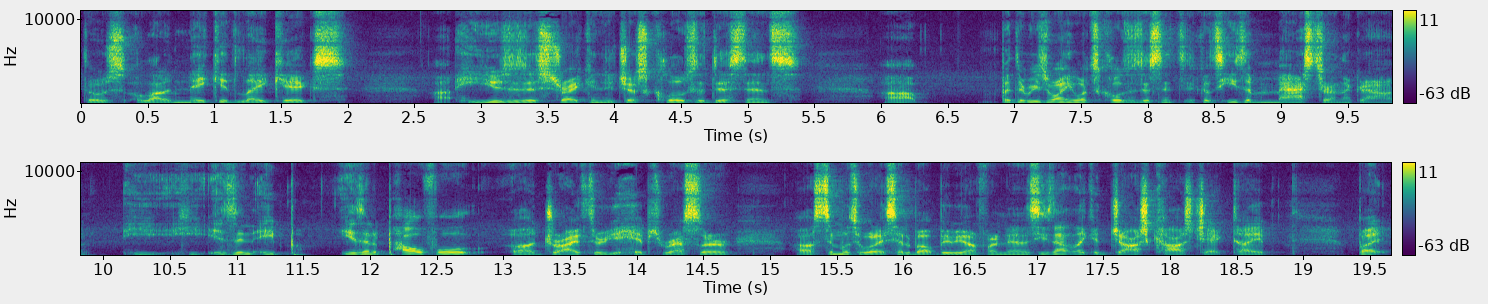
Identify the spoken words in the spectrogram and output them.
Throws a lot of naked leg kicks. Uh, he uses his striking to just close the distance. Uh, but the reason why he wants to close the distance is because he's a master on the ground. He he isn't a he isn't a powerful uh, drive through your hips wrestler, uh, similar to what I said about Bibiano Fernandes. He's not like a Josh Koscheck type, but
